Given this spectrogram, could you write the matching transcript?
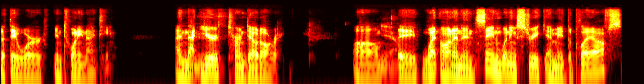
that they were in 2019, and that Yeah. year turned out all right. Um, Yeah. They went on an insane winning streak and made the playoffs.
